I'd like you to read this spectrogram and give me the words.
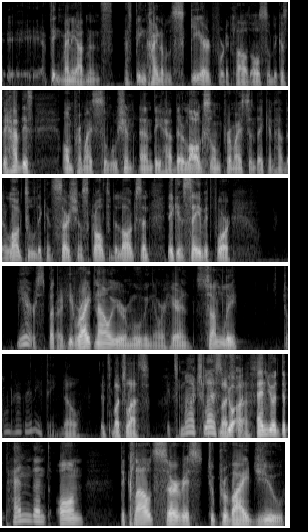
I think many admins has been kind of scared for the cloud also because they have this on-premise solution and they have their logs on-premise and they can have their log tool. They can search and scroll to the logs and they can save it for years. But Right. he, right now you're moving over here and suddenly you don't have anything. No, it's much less. It's much less. much You are- uh, less. And you're dependent on the cloud service to provide you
